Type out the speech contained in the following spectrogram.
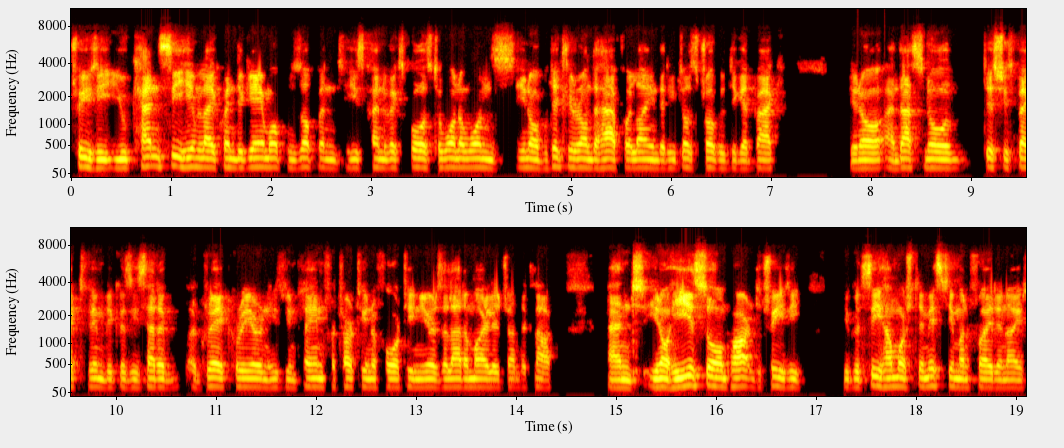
Treaty. You can see him like when the game opens up and he's kind of exposed to one on ones, you know, particularly around the halfway line, that he does struggle to get back you know, and that's no disrespect to him because he's had a, a great career and he's been playing for 13 or 14 years, a lot of mileage on the clock. And, you know, he is so important to Treaty. You could see how much they missed him on Friday night.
